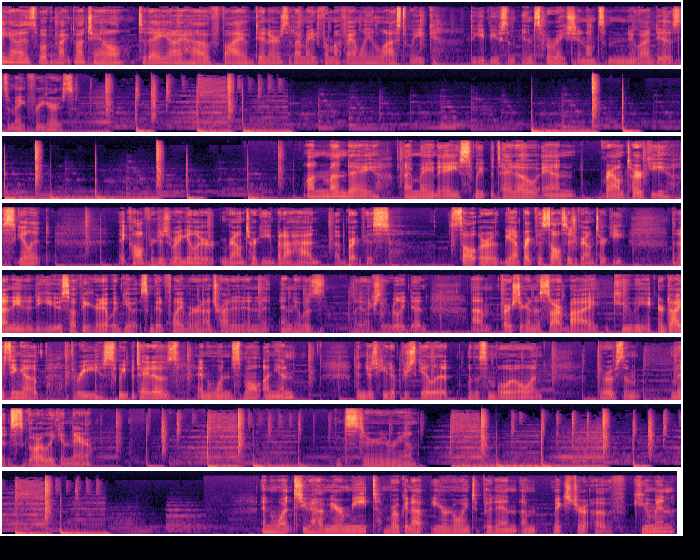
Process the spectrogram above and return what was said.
Hey guys, welcome back to my channel. Today I have five dinners that I made for my family last week to give you some inspiration on some new ideas to make for yours. On Monday, I made a sweet potato and ground turkey skillet. It called for just regular ground turkey, but I had a breakfast salt or a, yeah, breakfast sausage ground turkey that I needed to use, so I figured it would give it some good flavor, and I tried it in it, and it was it actually really did. Um, first, you're going to start by cubing or dicing up three sweet potatoes and one small onion. Then just heat up your skillet with some oil and throw some minced garlic in there. And stir it around. And once you have your meat broken up, you're going to put in a mixture of cumin,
